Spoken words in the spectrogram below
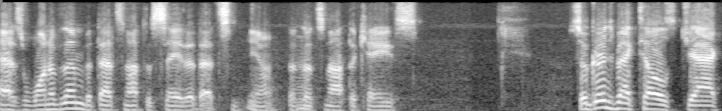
as one of them, but that's not to say that that's you know that that's not the case. So Gernsback tells Jack,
